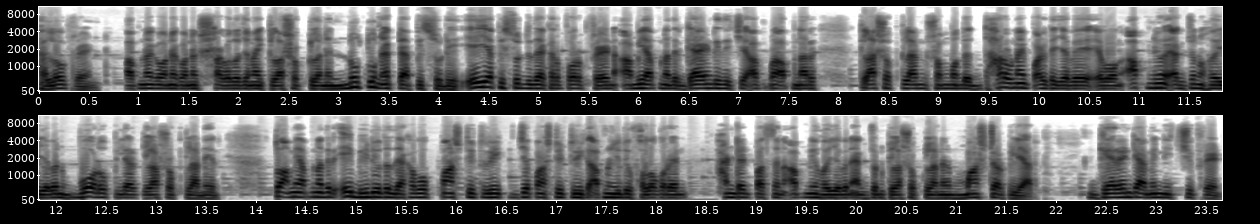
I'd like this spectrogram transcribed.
হ্যালো ফ্রেন্ড, আপনাকে অনেক অনেক স্বাগত জানাই ক্লাস অফ ক্লানের নতুন একটা এপিসোডে এই এপিসোডটি দেখার পর ফ্রেন্ড, আমি আপনাদের গ্যারেন্টি দিচ্ছি আপ- আপনার ক্লাস অফ ক্লান সম্বন্ধে ধারণায় পাল্টে যাবে এবং আপনিও একজন হয়ে যাবেন বড় প্লেয়ার ক্লাস অফ ক্লানের তো আমি আপনাদের এই ভিডিওতে দেখাবো পাঁচটি ট্রিক যে পাঁচটি ট্রিক আপনি যদি ফলো করেন হান্ড্রেড পার্সেন্ট আপনি হয়ে যাবেন একজন ক্লাস অফ ক্লানের মাস্টার প্লেয়ার গ্যারেন্টি আমি নিচ্ছি ফ্রেন্ড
